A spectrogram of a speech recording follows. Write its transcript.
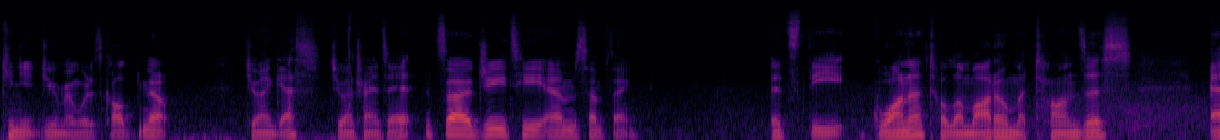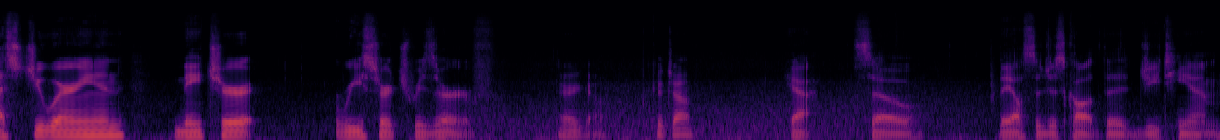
Can you do you remember what it's called? No. Do you want to guess? Do you want to try and say it? It's uh, GTM something. It's the Guana Tolomato Matanzas Estuarian Nature Research Reserve. There you go. Good job. Yeah. So they also just call it the GTM.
